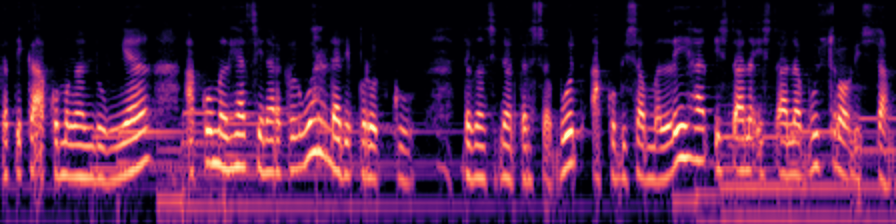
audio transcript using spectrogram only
Ketika aku mengandungnya, aku melihat sinar keluar dari perutku. Dengan sinar tersebut, aku bisa melihat istana-istana Busro di Sam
